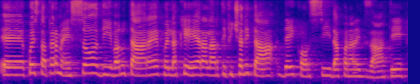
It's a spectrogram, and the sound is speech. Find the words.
Eh, questo ha permesso di valutare quella che era l'artificialità dei corsi d'acqua analizzati.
